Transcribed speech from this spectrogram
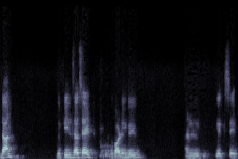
Done. The fields are set according to you and click save.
